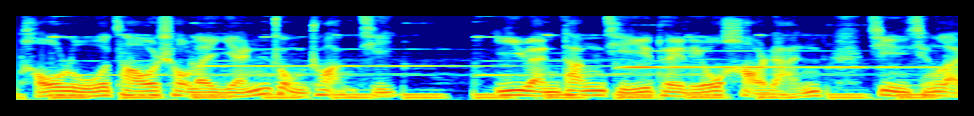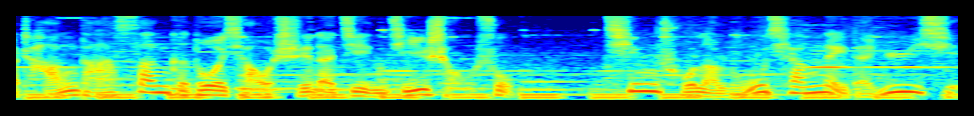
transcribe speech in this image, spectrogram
头颅遭受了严重撞击。医院当即对刘浩然进行了长达三个多小时的紧急手术，清除了颅腔内的淤血。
